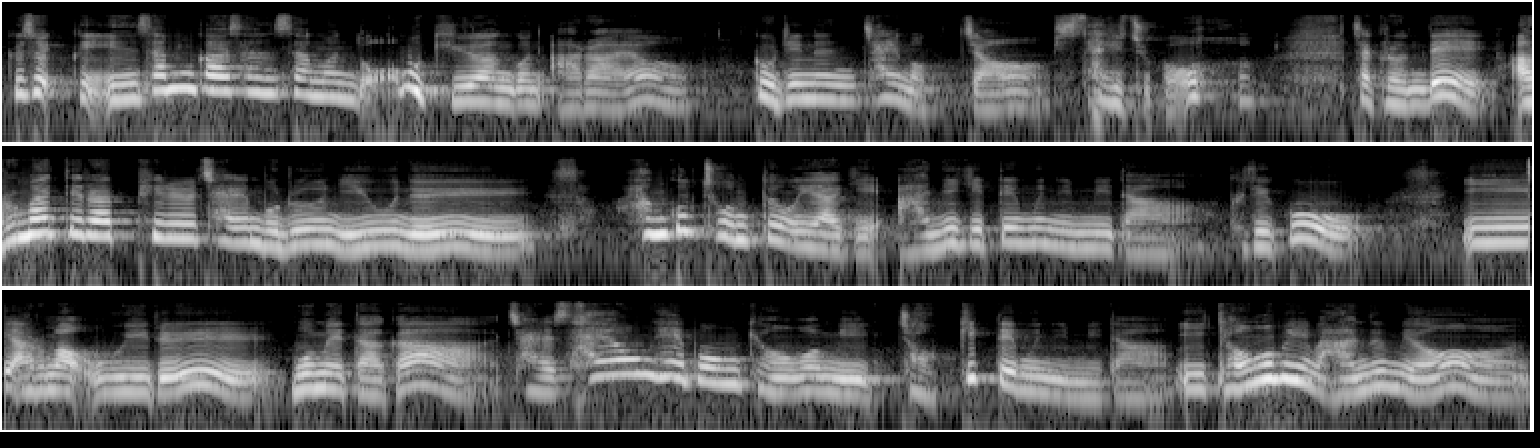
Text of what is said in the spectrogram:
그래서 그 인삼과 산삼은 너무 귀한 건 알아요. 그 우리는 잘 먹죠. 비싸게 주고. 자, 그런데 아로마 테라피를 잘 모르는 이유는 한국 전통의학이 아니기 때문입니다. 그리고 이 아로마 오일을 몸에다가 잘 사용해 본 경험이 적기 때문입니다. 이 경험이 많으면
